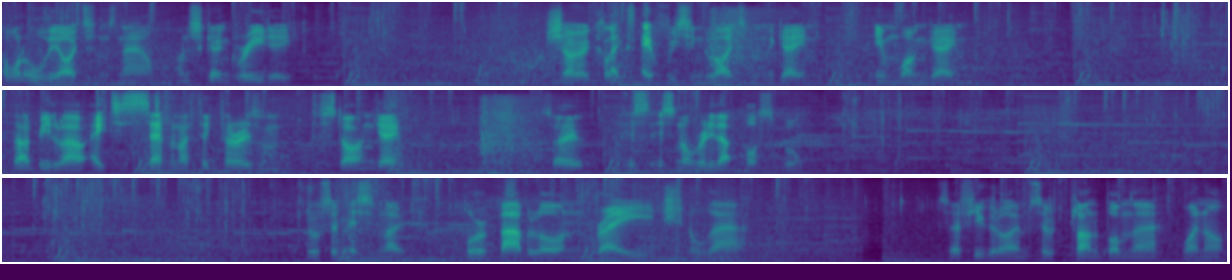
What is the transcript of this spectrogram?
I want all the items now. I'm just getting greedy. Shy Guy collects every single item in the game in one game. That would be about 87, I think there is on the starting game. So it's it's not really that possible. We're also missing like Whore of Babylon, Rage, and all that. So a few good items. So plant a bomb there. Why not?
